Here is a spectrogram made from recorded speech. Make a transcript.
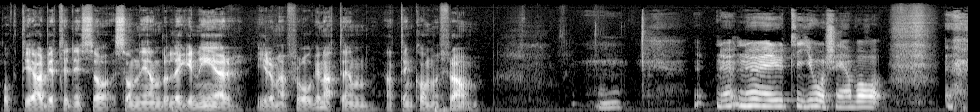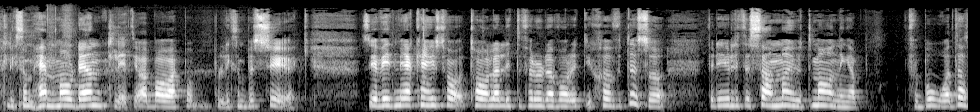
och det arbete ni så, som ni ändå lägger ner i de här frågorna, att den, att den kommer fram? Mm. Nu, nu är det ju tio år sedan jag var eh, liksom hemma ordentligt. Jag har bara varit på, på liksom besök. Så jag vet, men jag kan ju tala lite för hur det har varit i Skövde. Så, för det är ju lite samma utmaningar för båda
